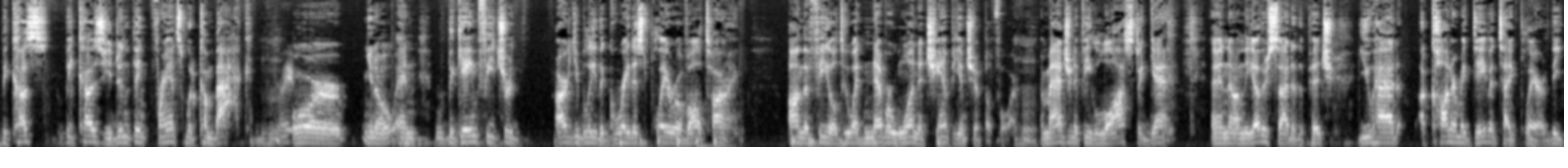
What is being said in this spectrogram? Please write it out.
because because you didn't think France would come back, mm-hmm. Right. or you know, and the game featured arguably the greatest player of all time on the field who had never won a championship before. Mm-hmm. Imagine if he lost again. And on the other side of the pitch, you had a Connor McDavid type player, the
